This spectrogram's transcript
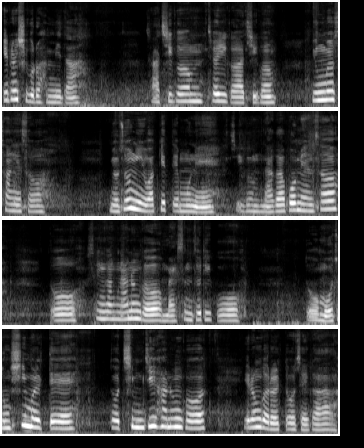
이런 식으로 합니다. 자, 지금 저희가 지금 육묘상에서 묘종이 왔기 때문에 지금 나가보면서 또 생각나는 거 말씀드리고 또 모종 심을 때 또 침지하는 것 이런 거를 또 제가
